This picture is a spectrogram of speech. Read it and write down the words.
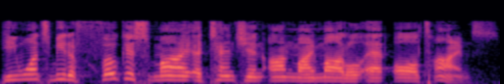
He wants me to focus my attention on my model at all times.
